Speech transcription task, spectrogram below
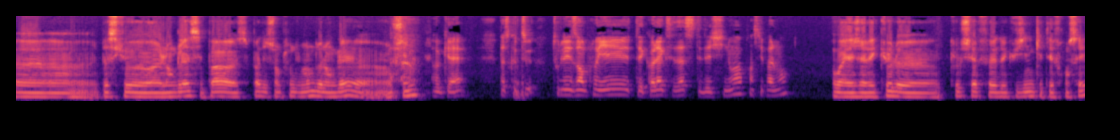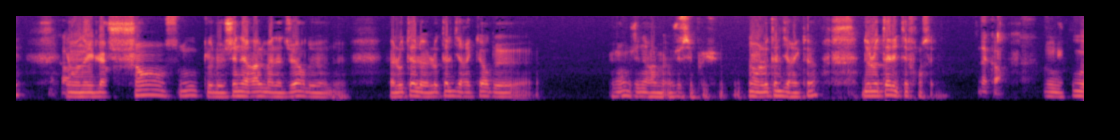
Euh, parce que euh, l'anglais c'est pas c'est pas des champions du monde de l'anglais euh, en Chine. ok. Parce que tous les employés, tes collègues, c'est ça, c'était des Chinois principalement? Ouais, j'avais que le que le chef de cuisine qui était français. Et on a eu de la chance nous que le général manager de, l'hôtel l'hôtel directeur de non général je sais plus non l'hôtel directeur de l'hôtel était français. D'accord. Donc du coup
